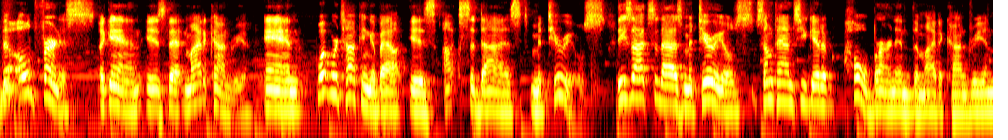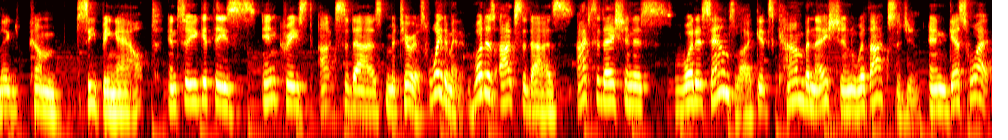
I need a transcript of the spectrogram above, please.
the old furnace, again, is that mitochondria. And what we're talking about is oxidized materials. These oxidized materials, sometimes you get a hole burn in the mitochondria and they come seeping out. And so you get these increased oxidized materials. Wait a minute, what is oxidized? Oxidation is what it sounds like it's combination with oxygen. And guess what?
